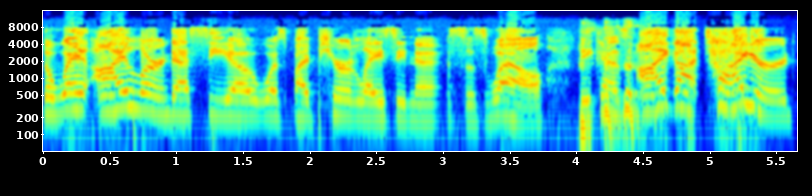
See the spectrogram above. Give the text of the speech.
the way I learned SEO was by pure laziness as well because I got tired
